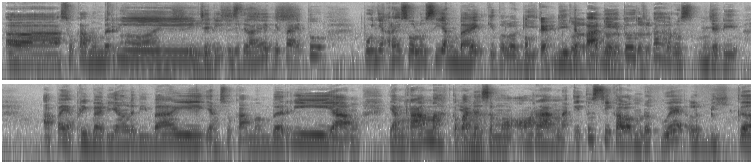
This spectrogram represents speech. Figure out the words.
uh, suka memberi Oh, see, jadi yes, yes, istilahnya yes. kita itu punya resolusi yang baik gitu loh di Oke, di betul, depannya betul, itu betul, kita betul. harus menjadi apa ya pribadi yang lebih baik yang suka memberi yang yang ramah kepada Ya. semua orang nah itu sih kalau menurut gue lebih ke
